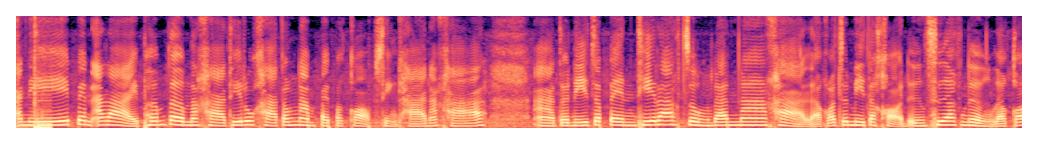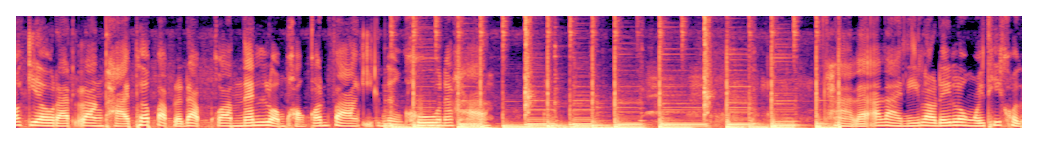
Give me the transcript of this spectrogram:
อันนี้เป็นอะไหล่เพิ่มเติมนะคะ ที่ลูกค้าต้องนำไปประกอบสินค้านะคะอ่าตัวนี้จะเป็นที่รากจูงด้านหน้าค่ะ แล้วก็จะมีตะขอดึงเชือกหนึ่งแล้วก็เกลียวรัดรางท้ายเพื่อปรับระดับความแน่นหลวมของก้อนฟางอีกหนึ่งคู่นะคะค่ะและอะไหล่นี้เราได้ลงไว้ที่ขน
